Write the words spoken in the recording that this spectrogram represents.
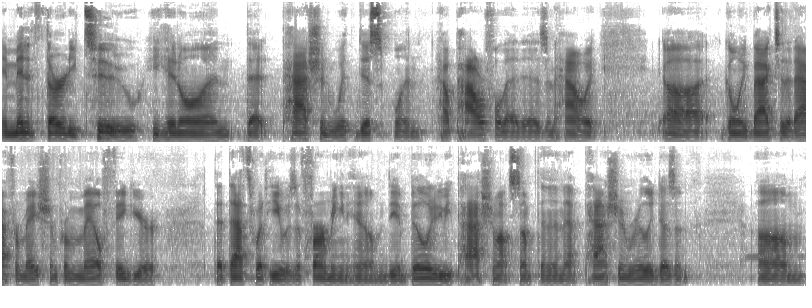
in minute 32, he hit on that passion with discipline, how powerful that is, and how it uh, going back to that affirmation from a male figure that that's what he was affirming in him the ability to be passionate about something and that passion really doesn't um,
